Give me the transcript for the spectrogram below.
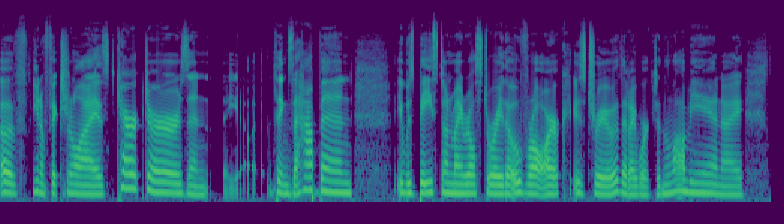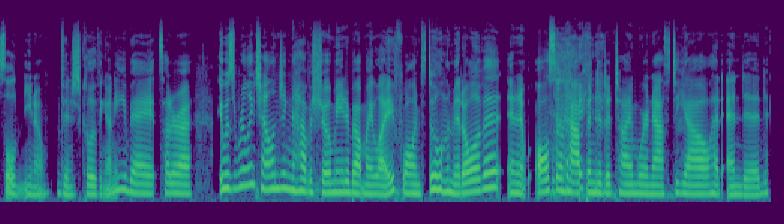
of, you know, fictionalized characters and you know, things that happened. It was based on my real story. The overall arc is true that I worked in the lobby and I sold, you know, vintage clothing on eBay, etc. It was really challenging to have a show made about my life while I'm still in the middle of it, and it also happened at a time where Nasty Gal had ended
